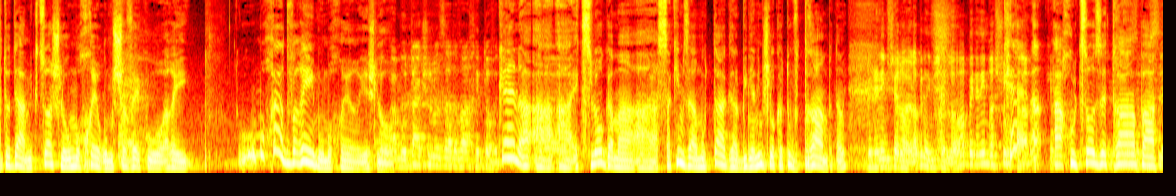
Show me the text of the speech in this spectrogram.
אתה יודע, המקצוע שלו הוא מוכר, הוא משווק, הוא הרי, הוא מוכר דברים, הוא מוכר, יש לו, המותג שלו זה הדבר הכי טוב. כן, ה- ה- ה- אצלו גם העסקים זה המותג, על בניינים שלו כתוב טראמפ? בניינים שלו, לא בניינים שלו, בניינים רשום כן, טראמפ, כן. החולצות זה טראמפ, זה.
